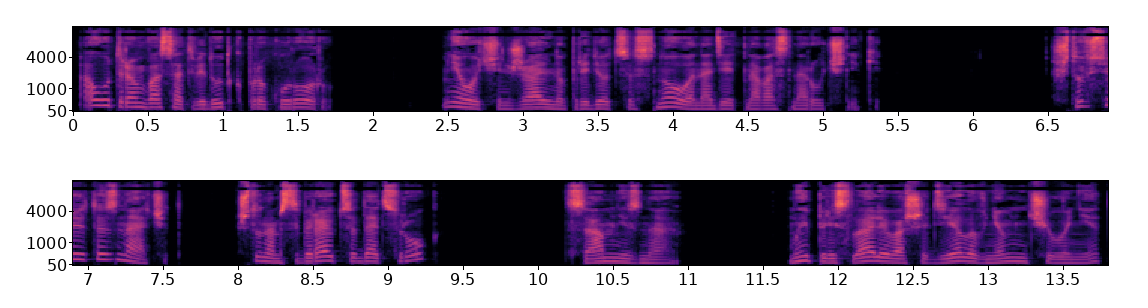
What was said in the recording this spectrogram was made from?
а утром вас отведут к прокурору. Мне очень жаль, но придется снова надеть на вас наручники. Что все это значит? Что нам собираются дать срок? Сам не знаю. Мы прислали ваше дело, в нем ничего нет.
